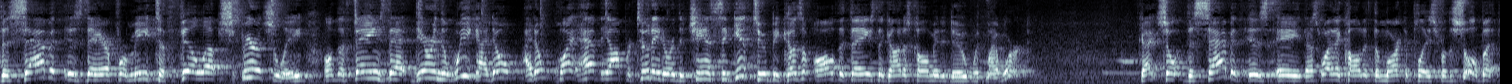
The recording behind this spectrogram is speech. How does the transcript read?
The Sabbath is there for me to fill up spiritually on the things that during the week I don't I don't quite have the opportunity or the chance to get to because of all the things that God has called me to do with my work. Okay, so the Sabbath is a, that's why they called it the marketplace for the soul. But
